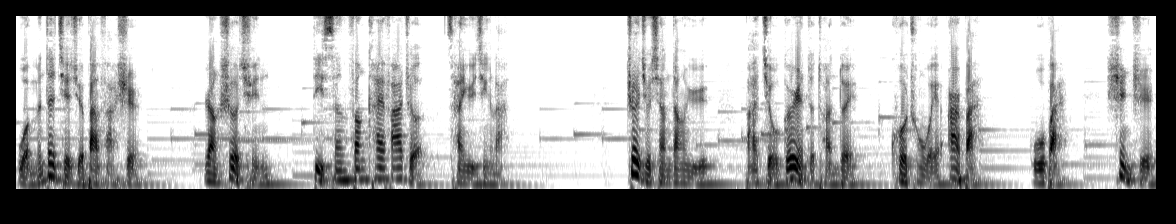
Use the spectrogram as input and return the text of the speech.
我们的解决办法是让社群、第三方开发者参与进来。这就相当于把九个人的团队扩充为二百、五百，甚至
